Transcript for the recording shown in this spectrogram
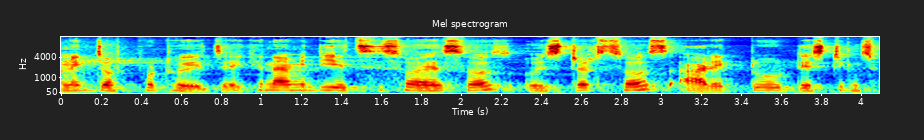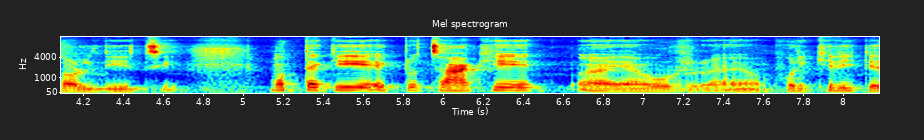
অনেক জটফট হয়ে যায়। এখানে আমি দিয়েছি সয়া সস ওয়েস্টার সস আর একটু টেস্টিং সল্ট দিয়েছি। মোত্তাকি একটু চা খেয়ে ওর পরীক্ষা দিতে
